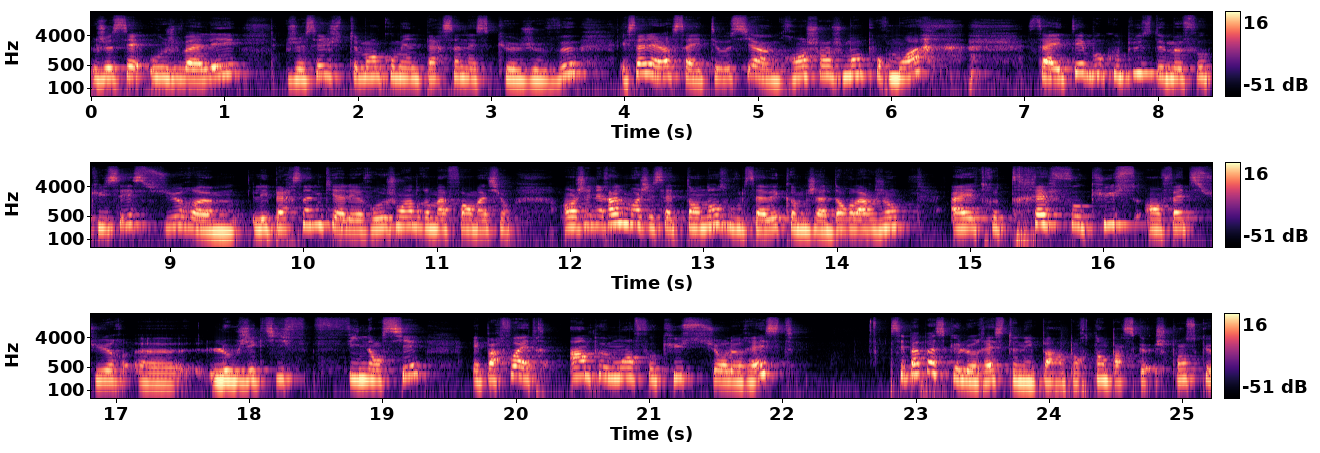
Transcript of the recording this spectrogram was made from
je sais où je veux aller, je sais justement combien de personnes est-ce que je veux. Et ça d'ailleurs ça a été aussi un grand changement pour moi. ça a été beaucoup plus de me focuser sur euh, les personnes qui allaient rejoindre ma formation. En général, moi j'ai cette tendance, vous le savez, comme j'adore l'argent, à être très focus en fait sur l'objectif financier et parfois être un peu moins focus sur le reste. C'est pas parce que le reste n'est pas important, parce que je pense que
